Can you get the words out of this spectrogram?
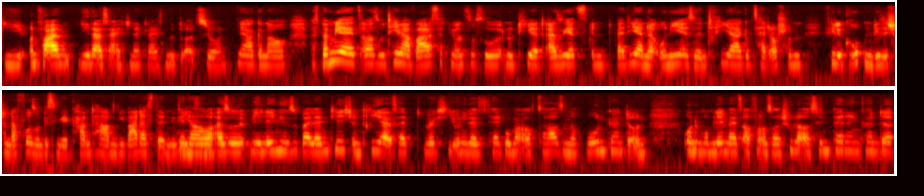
die und vor allem jeder ist ja eigentlich in der gleichen Situation. Ja, genau. Was bei mir jetzt aber so ein Thema war, das hatten wir uns noch so notiert. Also jetzt in, bei dir an der Uni, also in Trier, gibt es halt auch schon viele Gruppen, die sich schon davor so ein bisschen gekannt haben. Wie war das denn gewesen? Genau, also wir leben hier super ländlich und Trier ist halt wirklich die Universität, wo man auch zu Hause noch wohnen könnte und ohne Probleme jetzt auch von unserer Schule aus hinpaddeln könnte.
